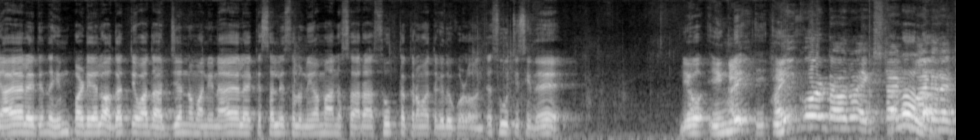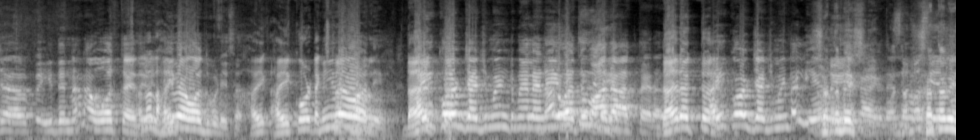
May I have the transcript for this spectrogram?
ನ್ಯಾಯಾಲಯದಿಂದ ಹಿಂಪಡೆಯಲು ಅಗತ್ಯವಾದ ಅರ್ಜಿಯನ್ನು ಮಾನ್ಯ ನ್ಯಾಯಾಲಯಕ್ಕೆ ಸಲ್ಲಿಸಲು ನಿಯಮಾನುಸಾರ ಸೂಕ್ತ ಕ್ರಮ ತೆಗೆದುಕೊಳ್ಳುವಂತೆ ಸೂಚಿಸಿದೆ. ನೀವು ಇಂಗ್ಲಿಷ್ ಹೈಕೋರ್ಟ್ ಅವರು ಇದನ್ನ ನಾವು ಓದ್ತಾ ಇದ್ದೀವಿ. ಓದ್ಬಿಡಿ ಸರ್. ಜಜ್ಮೆಂಟ್ ಮೇಲೆ ಇವತ್ತು ವಾದ ಆಗ್ತಾ ಇರೋದು. Director. ಹೈಕೋರ್ಟ್ ಜಜ್ಮೆಂಟ್ ಅಲ್ಲಿ ಏನು ಸತವೇಶ್ ಬೇಕಾಗಿದೆ? ಸಮಸ್ಯೆ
